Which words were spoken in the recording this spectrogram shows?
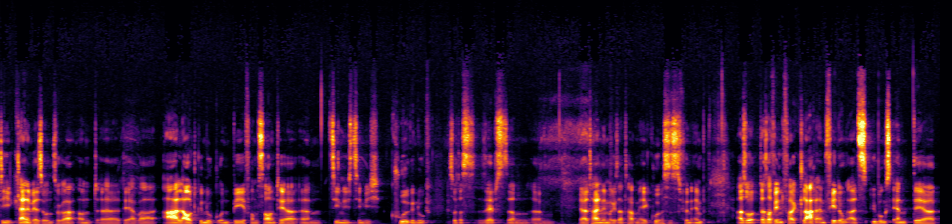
die kleine Version sogar und äh, der war A laut genug und B vom Sound her ähm, ziemlich, ziemlich cool genug, sodass selbst dann ähm, ja, Teilnehmer gesagt haben, ey cool, was ist das für ein Amp? Also das ist auf jeden Fall klare Empfehlung als Übungsamp, der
